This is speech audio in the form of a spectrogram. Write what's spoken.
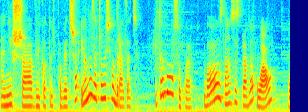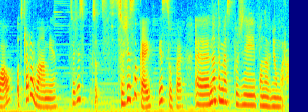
e, niższa wilgotność powietrza i one zaczęły się odradzać. I to było super, bo zdałam sobie sprawę, wow, wow, odczarowałam je. Coś jest, co, coś jest okej, jest super. E, natomiast później ponownie umarła.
